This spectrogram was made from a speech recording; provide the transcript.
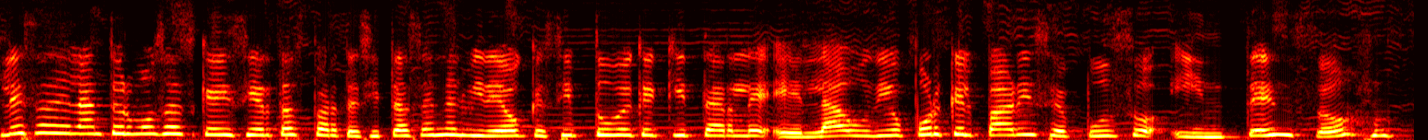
Les adelanto hermosas que hay ciertas partecitas en el video que sí tuve que quitarle el audio porque el party se puso intenso.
